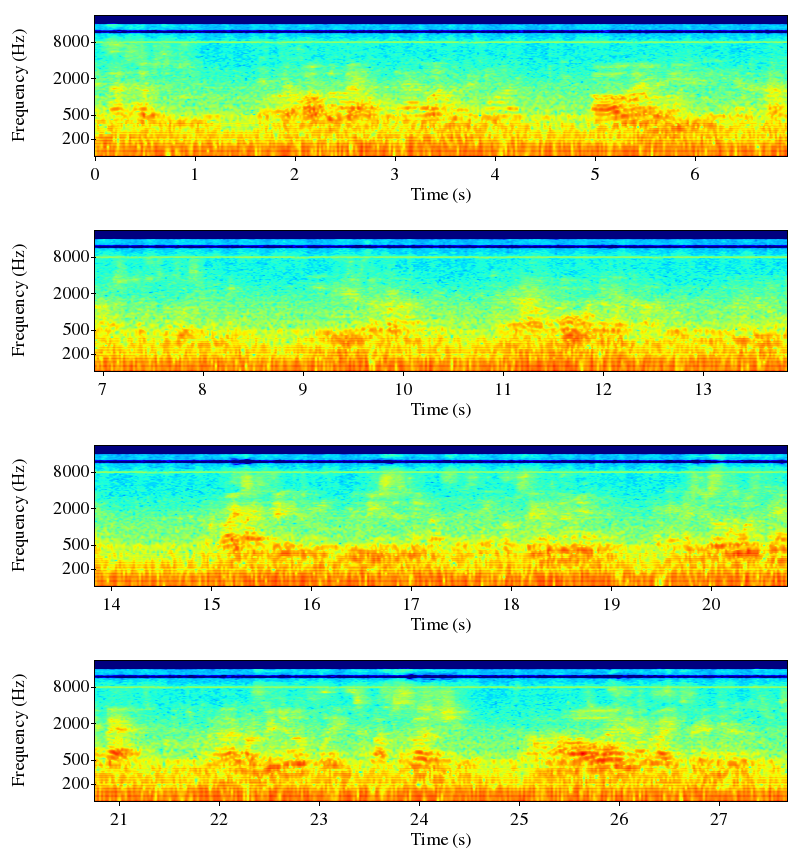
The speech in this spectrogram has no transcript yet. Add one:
and my substitute. The fought the battle and won the victory. All that he did and accomplished was in me. He is the conqueror, and I'm more than a conqueror through him. Christ's victory releases me from Satan's dominion and restores me back to my original place of sonship, with all its rights and privileges.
